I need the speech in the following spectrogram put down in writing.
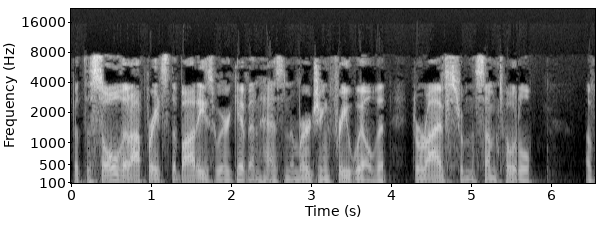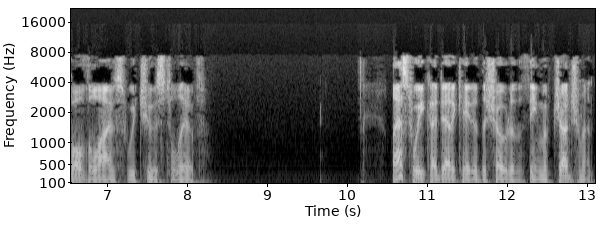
But the soul that operates the bodies we are given has an emerging free will that derives from the sum total of all the lives we choose to live. Last week I dedicated the show to the theme of judgment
